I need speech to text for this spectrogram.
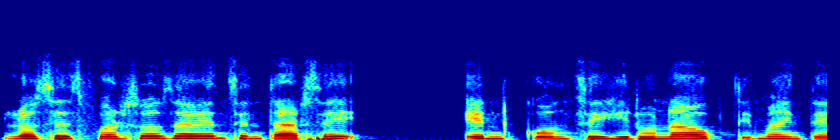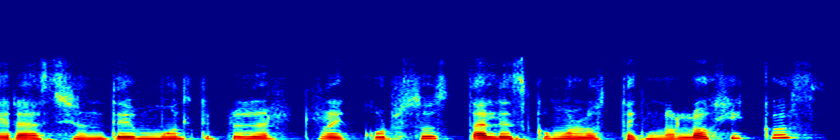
los esfuerzos deben centrarse en conseguir una óptima integración de múltiples recursos tales como los tecnológicos,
